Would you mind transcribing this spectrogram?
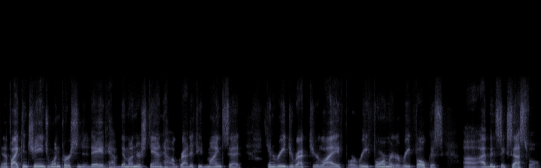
And if i can change one person today and have them understand how gratitude mindset can redirect your life or reform it or refocus uh, i've been successful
